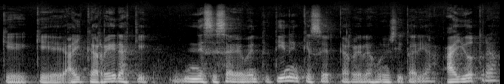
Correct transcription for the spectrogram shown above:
que, hay carreras que necesariamente tienen que ser carreras universitarias, hay otras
